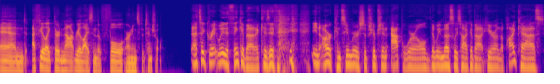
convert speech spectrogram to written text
And I feel like they're not realizing their full earnings potential. That's a great way to think about it. Because if in our consumer subscription app world that we mostly talk about here on the podcast,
